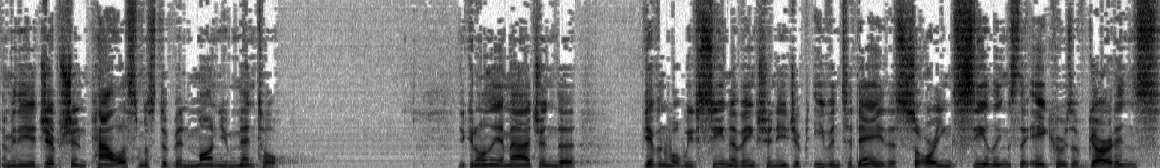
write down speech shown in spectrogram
I mean, the Egyptian palace must have been monumental. You can only imagine the, given what we've seen of ancient Egypt even today, the soaring ceilings, the acres of gardens,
